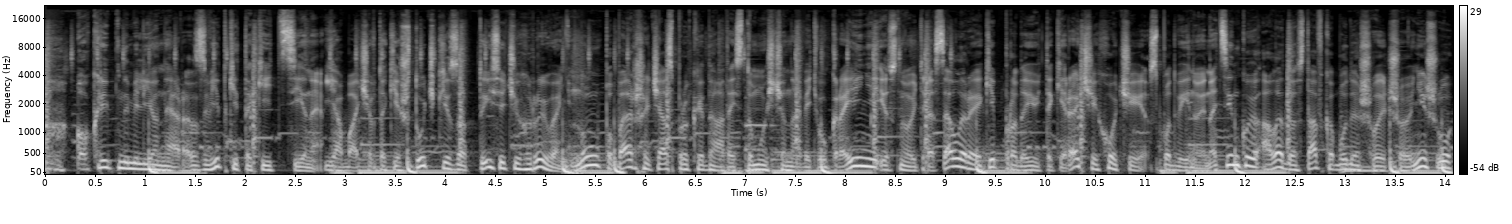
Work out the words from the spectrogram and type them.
Окріпний мільйонер. Звідки такі ціни? Я бачив такі штучки за тисячі гривень. Ну, по-перше, час прокидатись, тому що навіть в Україні існують реселери, які продають такі речі, хоч і з подвійною націнкою, але доставка буде швидшою ніж у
